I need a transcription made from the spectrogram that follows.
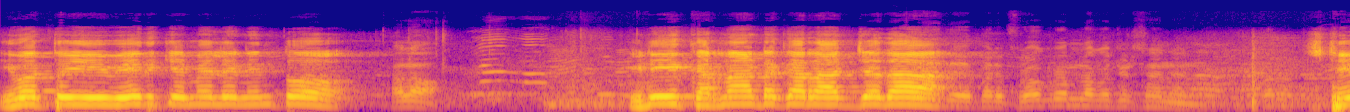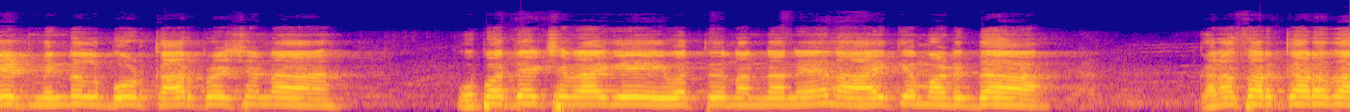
ಇವತ್ತು ಈ ವೇದಿಕೆ ಮೇಲೆ ನಿಂತು ಹಲೋ ಇಡೀ ಕರ್ನಾಟಕ ರಾಜ್ಯದ ಸ್ಟೇಟ್ ಮಿನರಲ್ ಬೋರ್ಡ್ ಕಾರ್ಪೊರೇಷನ್ನ ಉಪಾಧ್ಯಕ್ಷರಾಗಿ ಇವತ್ತು ನನ್ನನ್ನೇ ಆಯ್ಕೆ ಮಾಡಿದ್ದ ಘನ ಸರ್ಕಾರದ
